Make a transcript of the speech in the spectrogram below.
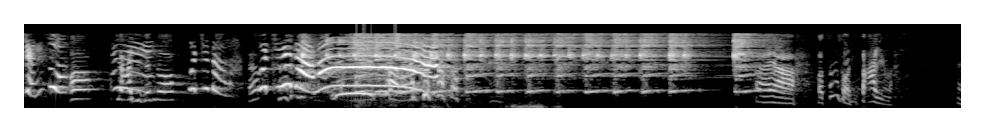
真做啊，假戏真做。我知道了，我知道了。哎呀，他总算是答应了。二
